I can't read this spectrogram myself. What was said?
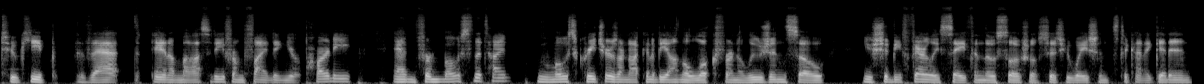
to keep that animosity from finding your party. And for most of the time, most creatures are not going to be on the look for an illusion. So you should be fairly safe in those social situations to kind of get in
